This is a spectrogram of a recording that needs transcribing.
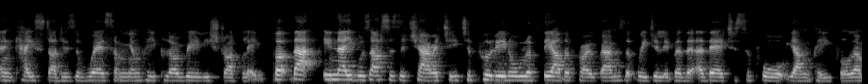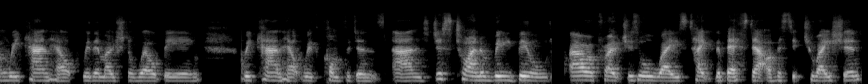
and, case studies of where some young people are really struggling. But that enables us as a charity to pull in all of the other programs that we deliver that are there to support young people and we can help with emotional well-being, we can help with confidence and just trying to rebuild our approach is always take the best out of a situation.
